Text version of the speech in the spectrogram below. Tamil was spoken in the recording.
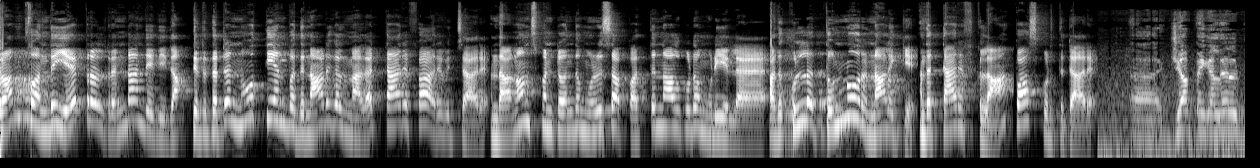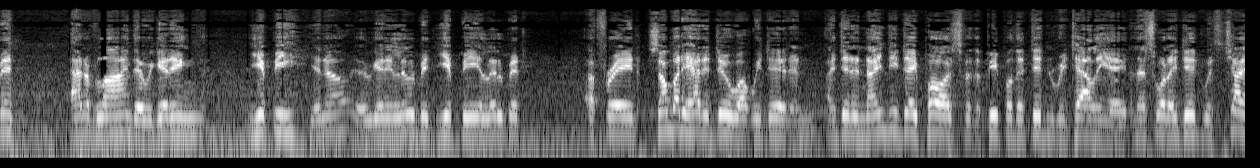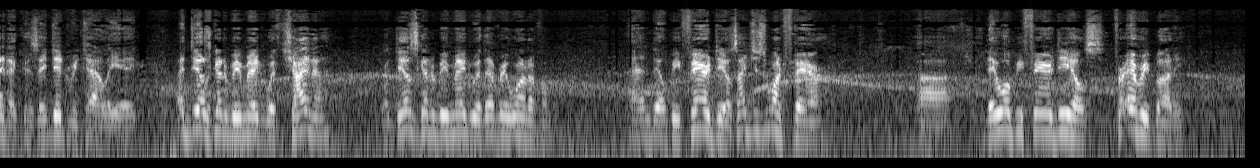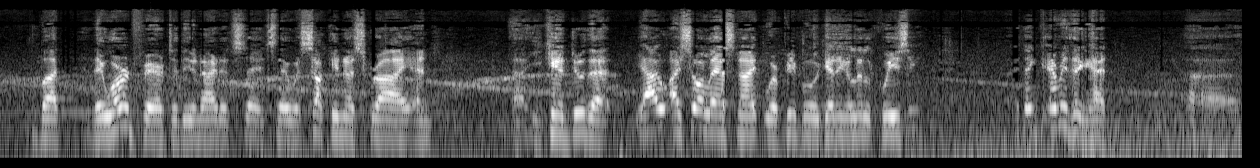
ட்ரம்ப் வந்து ஏப்ரல் ரெண்டாம் தேதி தான் கிட்டத்தட்ட நூத்தி எண்பது நாடுகள் மேல டாரிஃபா அறிவிச்சாரு அந்த அனௌன்ஸ்மெண்ட் வந்து முழுசா பத்து நாள் கூட முடியல அதுக்குள்ள தொண்ணூறு நாளைக்கு அந்த டாரிஃப்க்குலாம் பாஸ் கொடுத்துட்டாரு uh, jumping a little bit out of line. They were getting yippy, you know, they were getting a little bit yippy, a little bit afraid. Somebody had to do what we did, and I did a 90 day pause for the people that didn't retaliate. And that's what I did with China, because they did retaliate. A deal's going to be made with China, a deal's going to be made with every one of them. And there'll be fair deals. I just want fair. Uh, they will be fair deals for everybody but they weren't fair to the United States. They were sucking us dry, and uh, you can't do that. Yeah, I, I saw last night where people were getting a little queasy. I think everything had. Uh,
